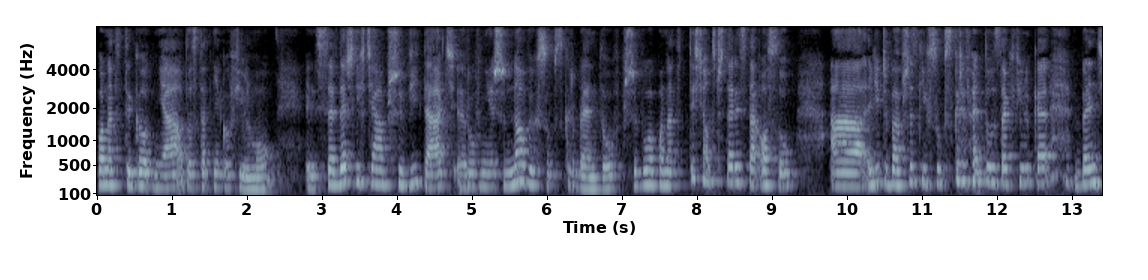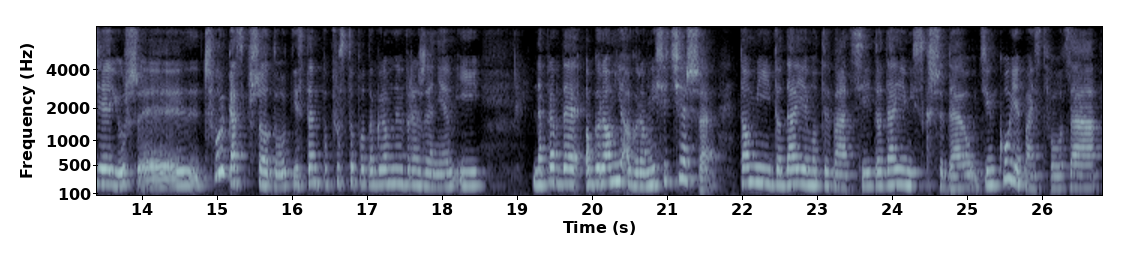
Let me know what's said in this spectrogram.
ponad tygodnia, od ostatniego filmu. Serdecznie chciałam przywitać również nowych subskrybentów. Przybyło ponad 1400 osób, a liczba wszystkich subskrybentów za chwilkę będzie już yy, czwórka z przodu. Jestem po prostu pod ogromnym wrażeniem i naprawdę ogromnie, ogromnie się cieszę. To mi dodaje motywacji, dodaje mi skrzydeł. Dziękuję Państwu za,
